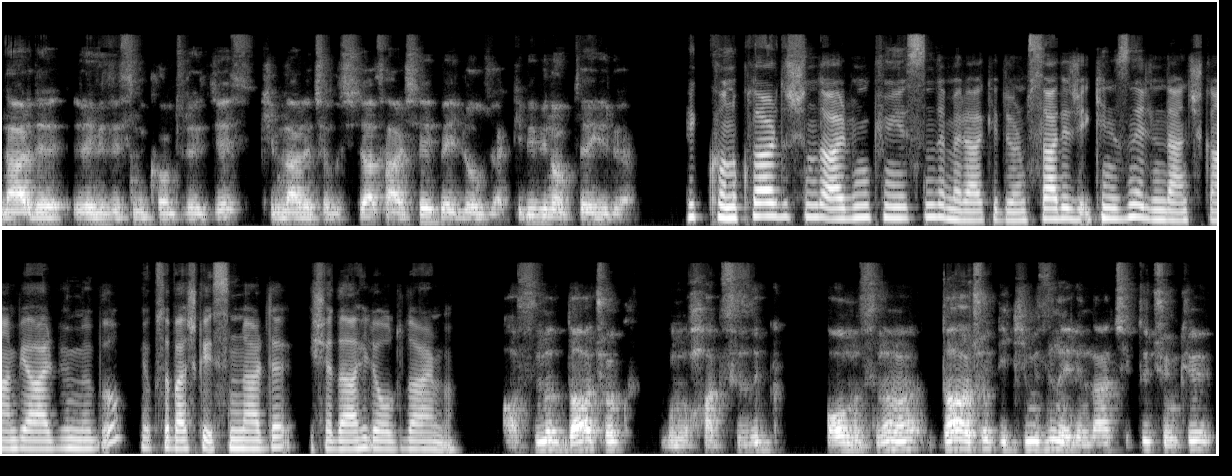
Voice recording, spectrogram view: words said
Nerede revizesini kontrol edeceğiz. Kimlerle çalışacağız. Her şey belli olacak gibi bir noktaya geliyor. Peki konuklar dışında albümün künyesini de merak ediyorum. Sadece ikinizin elinden çıkan bir albüm mü bu? Yoksa başka isimler de işe dahil oldular mı? aslında daha çok bunu haksızlık olmasın ama daha çok ikimizin elinden çıktı. Çünkü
